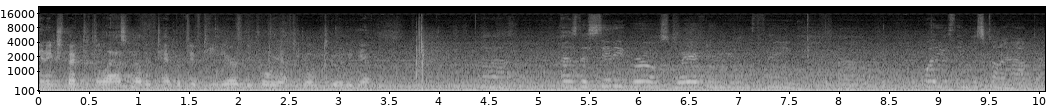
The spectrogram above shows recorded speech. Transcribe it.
and expect it to last another 10 to 15 years before we have to go to it again. Uh, as the city grows, where do you think, uh, what do you think is going to happen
